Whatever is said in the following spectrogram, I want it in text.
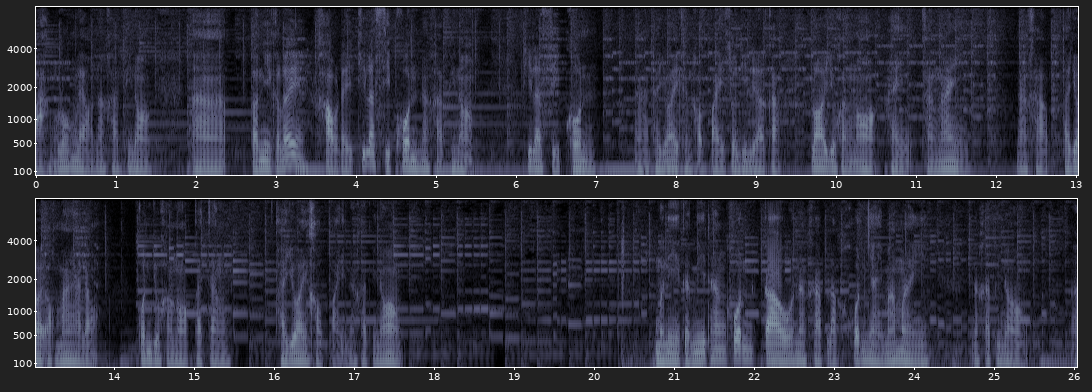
บางลงแล้วนะครับ พี่น้องอ่าตอนนี้ก็เลยเข้าได้ที่ละสิบคนนะครับพี่น้องที่ละสิบคนอ่าทยอยกันเข้าไปส่วนที่เหลือก็รออยู่ข้างนอกให้ข้างในนะครับทยอยออกมาแล้วคนอยู่ข้างนอกก็จัง ยอยเข้าไปนะครับพี่น้องมื่อนี้ก็มีทั้งคนเก่านะครับหลักคนใหญ่มาใหม่นะครับพี่น้องอ่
